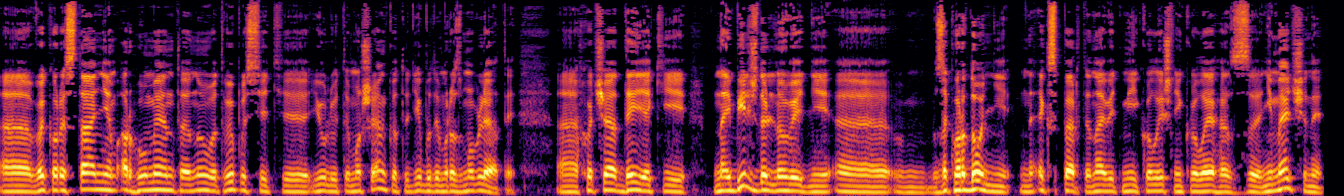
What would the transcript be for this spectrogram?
е, використанням аргумента: ну от випустіть е, Юлію Тимошенко, тоді будемо розмовляти. Е, Хоча деякі найбільш дальновидні е, закордонні експерти, навіть мій колишній колега з Німеччини,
